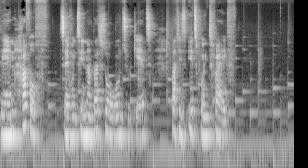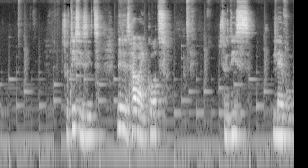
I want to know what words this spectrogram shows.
Then half of 17 and that's what I want to get. That is 8.5. So this is it. This is how I got to this level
